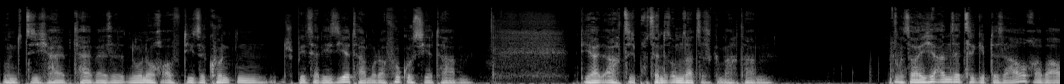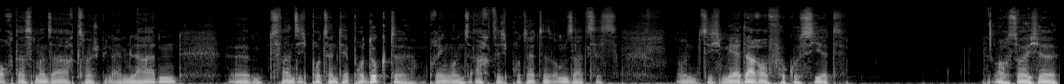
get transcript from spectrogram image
und sich halt teilweise nur noch auf diese Kunden spezialisiert haben oder fokussiert haben, die halt 80 Prozent des Umsatzes gemacht haben. Solche Ansätze gibt es auch, aber auch, dass man sagt, zum Beispiel in einem Laden, 20 ähm, Prozent der Produkte bringen uns 80 Prozent des Umsatzes und sich mehr darauf fokussiert. Auch solche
